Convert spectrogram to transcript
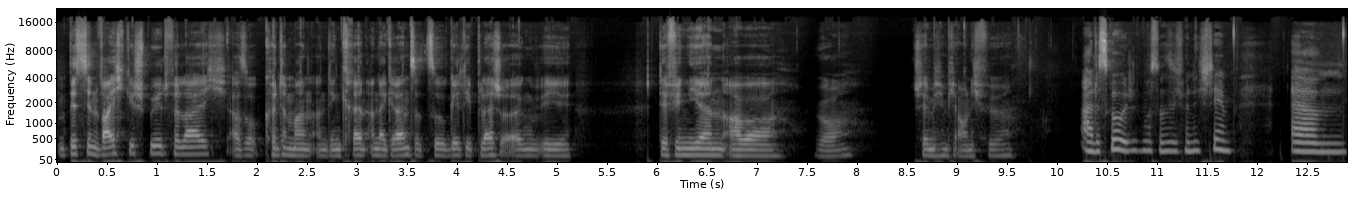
ein bisschen weich gespielt vielleicht. Also könnte man an, den, Gren- an der Grenze zu Guilty Pleasure irgendwie definieren, aber ja, schäme ich mich auch nicht für. Alles gut, muss man sich für nicht schämen. Ähm,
